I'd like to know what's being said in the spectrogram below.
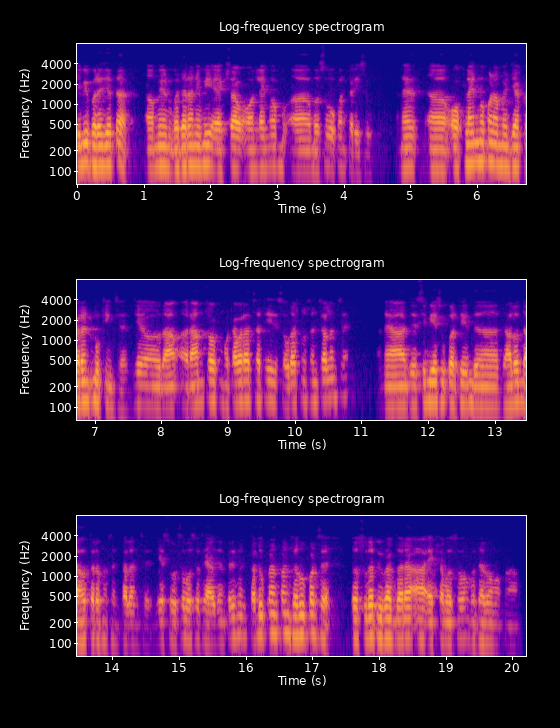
જે બી ભરાઈ જતા, અમે વધારાની બી એક્સ્ટ્રા ઓનલાઈનમાં બસો ઓપન કરીશું. અને ઓફલાઈનમાં પણ અમે જ્યાં કરંટ બુકિંગ છે, જે રામચોક મોટા વરાછાથી સૌરાષ્ટ્રનું સંચાલન છે, અને આ જે સીબીએસ ઉપરથી ઝાલોદ દાહોદ તરફનું સંચાલન છે, જે સોળસો બસોથી આયોજન કરીશું. તદુપરાંત પણ જરૂર પડશે તો સુરત વિભાગ દ્વારા આ એક્સ્ટ્રા બસો વધારવામાં પણ આવશે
